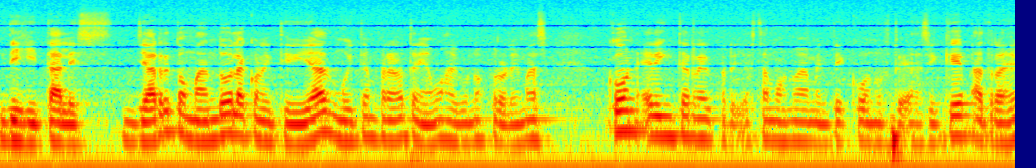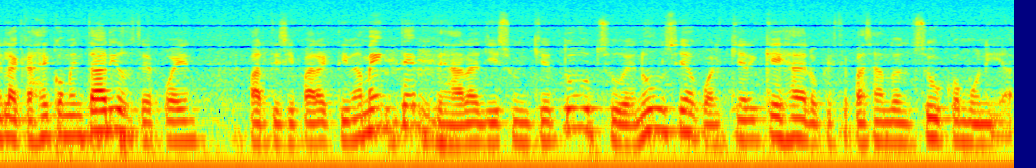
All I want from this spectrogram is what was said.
digitales. Ya retomando la conectividad, muy temprano teníamos algunos problemas con el internet, pero ya estamos nuevamente con ustedes. Así que a través de la caja de comentarios ustedes pueden participar activamente, dejar allí su inquietud, su denuncia, cualquier queja de lo que esté pasando en su comunidad.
